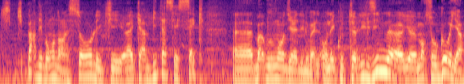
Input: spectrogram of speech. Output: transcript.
qui, qui part des bons dans la soul et qui avec un beat assez sec. Euh, bah, vous m'en direz des nouvelles. On écoute Lil Zin, euh, morceau Gorilla.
